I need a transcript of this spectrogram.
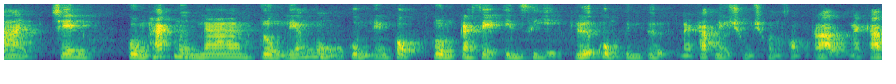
าย เช่น กลุ่มฮักเมืองน่าน กลุ่มเลี้ยงหมู กลุ่มเลี้ยงกบ กลุ่มเกษตรอินทรีย์ หรือกลุ่มอื่นๆนะครับในชุมชนของเรานะครับ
